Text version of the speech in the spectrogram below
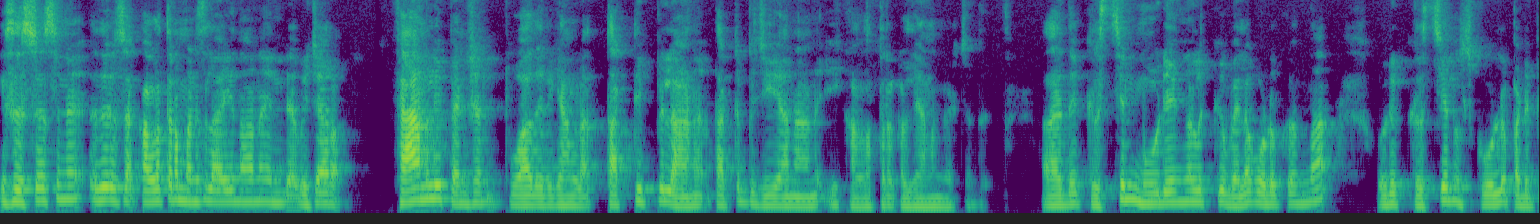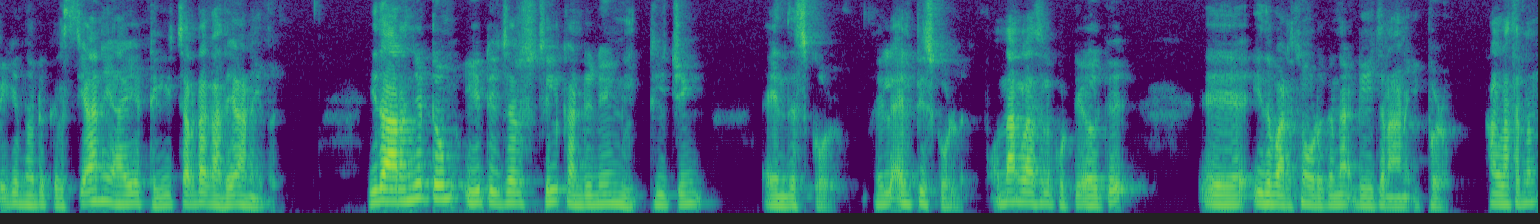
ഈ സിസ്റ്റേഴ്സിന് ഇത് കള്ളത്തരം മനസ്സിലായി എന്നാണ് എന്റെ വിചാരം. ഫാമിലി പെൻഷൻ പോവാതിരിക്കാനുള്ള തട്ടിപ്പിലാണ് തട്ടിപ്പ് ചെയ്യാനാണ് ഈ കള്ളത്തര കല്യാണം കഴിച്ചത്. അതായത് ക്രിസ്ത്യൻ മൂല്യങ്ങൾക്ക് വില കൊടുക്കുന്ന ഒരു ക്രിസ്ത്യൻ സ്കൂളിൽ പഠിപ്പിക്കുന്ന ഒരു ക്രിസ്ത്യാനിയായ ടീച്ചറുടെ കഥയാണിത്. ഇതറിഞ്ഞിട്ടും ഈ teacher still continuing teaching in the school L P സ്കൂളിൽ ഒന്നാം ക്ലാസ്സിൽ കുട്ടികൾക്ക് ഇത് പറഞ്ഞു കൊടുക്കുന്ന ടീച്ചറാണ് ഇപ്പോഴും. കള്ളത്തരം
